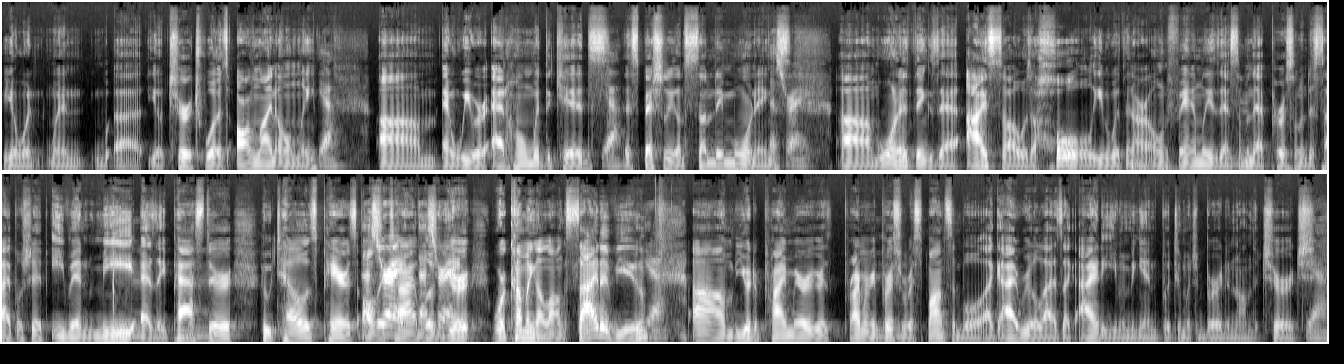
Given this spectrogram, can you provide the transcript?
you know, when when uh, you know church was online only. Yeah. Um, and we were at home with the kids, Yeah. especially on Sunday mornings. That's right. Um, one of the things that I saw was a hole, even within our own family, is that some of Mm-hmm. that personal discipleship, even me as a pastor who tells parents all the right, time, that's look, right. you're we're coming alongside of you. Yeah. Um, you're the primary primary Mm-hmm. person responsible. Like I realized, like I had to even begin to put too much burden on the church Yeah.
